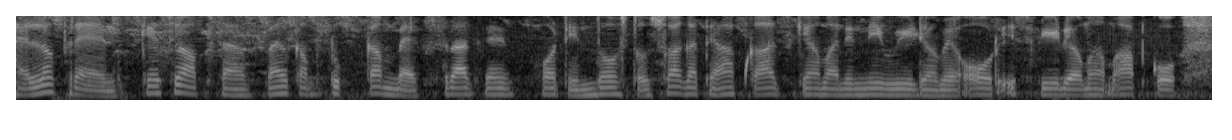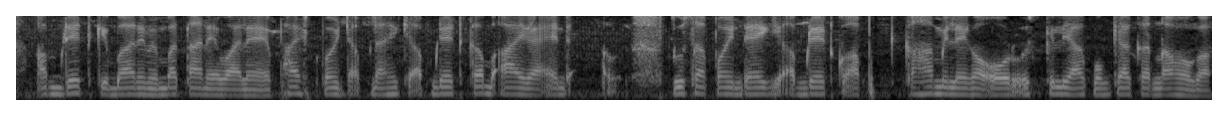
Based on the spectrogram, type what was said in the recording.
हेलो फ्रेंड्स कैसे हो आप सब? वेलकम टू कम बैक सराज गेम फोर्टीन दोस्तों, स्वागत है आपका आज की हमारी न्यू वीडियो में और इस वीडियो में हम आपको अपडेट के बारे में बताने वाले हैं। फ़र्स्ट पॉइंट अपना है कि अपडेट कब आएगा एंड दूसरा पॉइंट है कि अपडेट को आप कहाँ मिलेगा और उसके लिए आपको क्या करना होगा।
